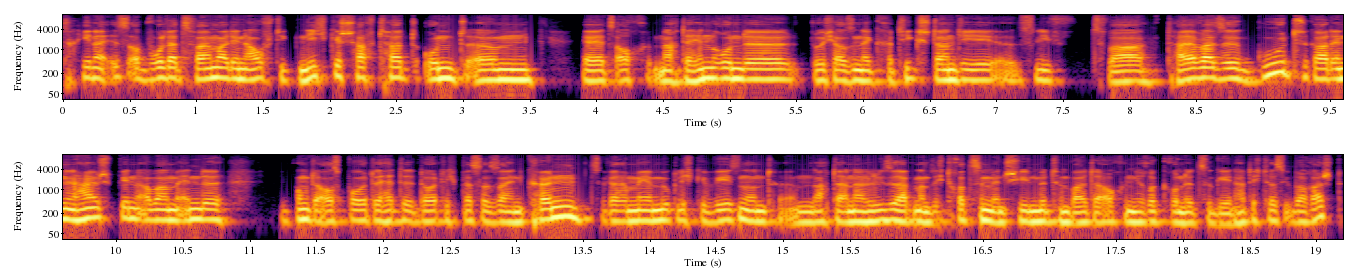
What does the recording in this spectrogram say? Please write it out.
Trainer ist, obwohl er zweimal den Aufstieg nicht geschafft hat und ähm, ja jetzt auch nach der Hinrunde durchaus in der Kritik stand, die es lief zwar teilweise gut, gerade in den Heimspielen, aber am Ende die Punkteausbeute hätte deutlich besser sein können. Es wäre mehr möglich gewesen und ähm, nach der Analyse hat man sich trotzdem entschieden, mit Tim Walter auch in die Rückrunde zu gehen. Hat dich das überrascht?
